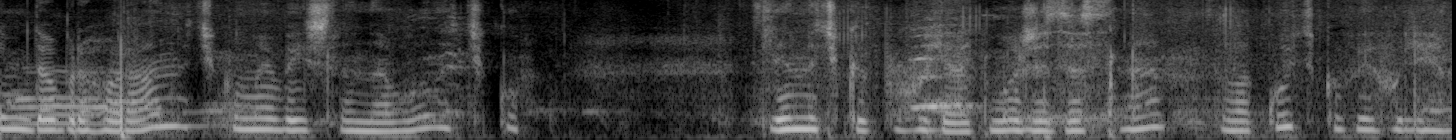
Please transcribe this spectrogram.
Всім доброго раночку. Ми вийшли на вуличку. З Ліночкою погулять. Може засне, лакуцьку вигуляємо.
